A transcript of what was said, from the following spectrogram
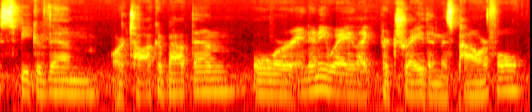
speak of them or talk about them or in any way like portray them as powerful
